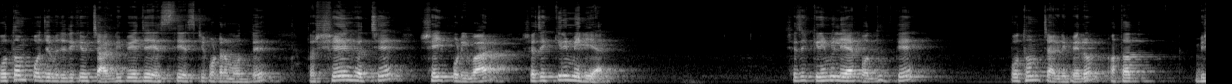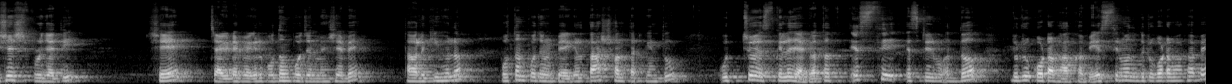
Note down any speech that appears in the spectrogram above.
প্রথম প্রজন্মে যদি কেউ চাকরি পেয়ে যায় এসসি এসটি কোটার মধ্যে, তো সে হচ্ছে সেই পরিবার, সে হচ্ছে ক্রিমিলিয়ার সে হচ্ছে ক্রিমিলিয়ার পদ্ধতিতে প্রথম চাকরি পেল। অর্থাৎ বিশেষ প্রজাতি, সে চাকরিটা পেয়ে গেল প্রথম প্রজন্ম হিসেবে। তাহলে কি হলো? প্রথম প্রজন্ম পেয়ে গেল, তার সন্তান কিন্তু উচ্চ স্কেলে যাবে। অর্থাৎ এসসি এসটির মধ্যে দুটো কোটা ভাগ হবে। এসসির মধ্যে দুটো কোটা ভাগ হবে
